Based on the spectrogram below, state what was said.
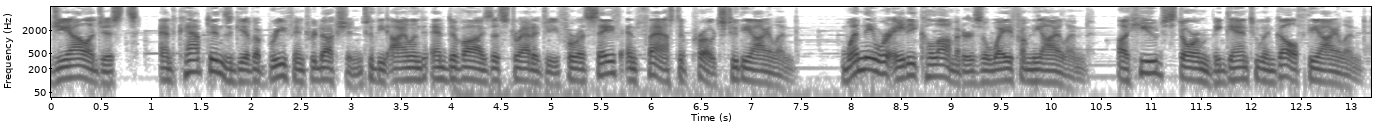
geologists, and captains give a brief introduction to the island and devise a strategy for a safe and fast approach to the island. When they were 80 kilometers away from the island, a huge storm began to engulf the island.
